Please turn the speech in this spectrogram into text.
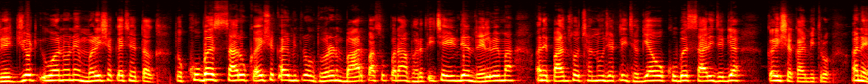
ગ્રેજ્યુએટ યુવાનોને મળી શકે છે તક. તો ખૂબ જ સારું કહી શકાય મિત્રો, ધોરણ બાર પાસ ઉપર આ ભરતી છે ઇન્ડિયન રેલવેમાં અને પાંચસો છન્નું જેટલી જગ્યાઓ ખૂબ જ સારી જગ્યા કહી શકાય મિત્રો. અને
